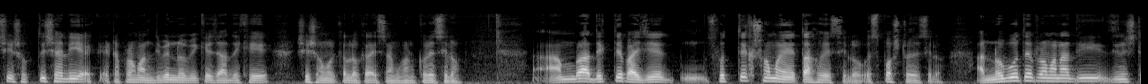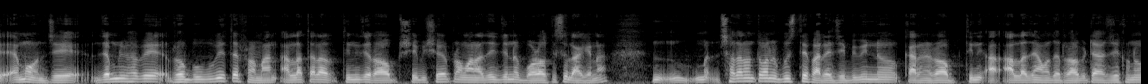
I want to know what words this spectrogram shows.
চেয়ে শক্তিশালী একটা প্রমাণ দিবেন নবীকে যা দেখে সে সময়কার লোকেরা ইসলাম গ্রহণ করেছিল। আমরা দেখতে পাই যে প্রত্যেক সময়ে তা হয়েছিল, স্পষ্ট হয়েছিল। আর নবুয়তের প্রমাণাদি জিনিসটা এমন যে, যেমনিভাবে রবুবিয়তের প্রমাণ, আল্লাহ তালা তিনি যে রব, সে বিষয়ের প্রমাণাদির জন্য বড় কিছু লাগে না। সাধারণত মানুষ বুঝতে পারে যে, বিভিন্ন কারণে রব, তিনি আল্লাহ যে আমাদের রব, এটা যে কোনো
